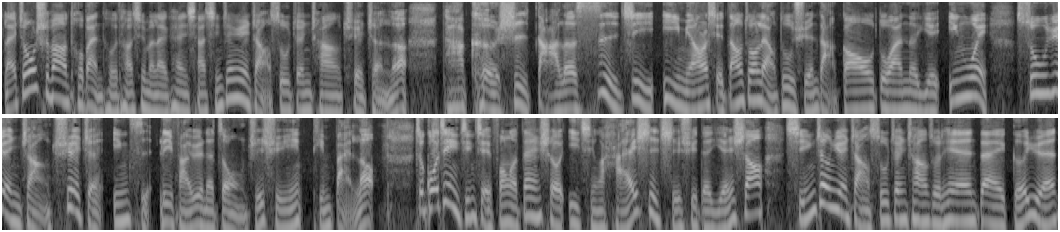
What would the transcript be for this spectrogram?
来，《中时报》头版头条新闻来看一下，行政院长苏贞昌确诊了，他可是打了四剂疫苗，而且当中两度选打高端呢，也因为苏院长确诊，因此立法院的总质询停摆了。这国境已经解封了，但是疫情还是持续的延烧。行政院长苏贞昌昨天在阁员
